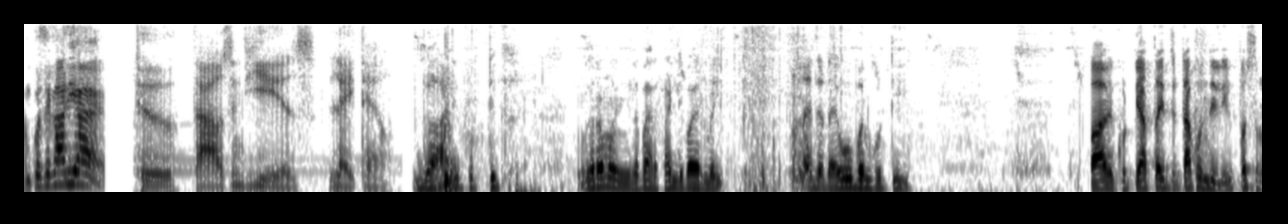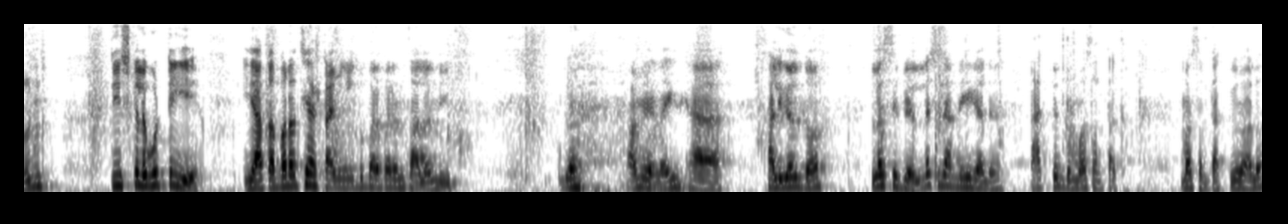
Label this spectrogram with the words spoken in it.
हमको सिखा रिया है. 2,000 years later. गाडी कुट्टीत गरम आणीला बाहेर काढली पाहिजे बाई. नाही तर उबन कुट्टी. पावे कुट्टी आता इथं टाकून दिली पसरून. तीस किलो कुट्टी. ये ही आता परत ह्याच टायमिंगला दुपारपर्यंत चालू नाही. ग- आम्ही आहे ना ही खा खाली गेलतो. लस्सी पिल लस्सी आपली ही गेलं टाक पिल तो मसाला टाक मसाला टाक पिऊन आलो.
